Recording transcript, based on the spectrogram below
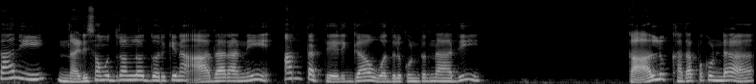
కానీ నడి సముద్రంలో దొరికిన ఆధారాన్ని అంత తేలిగ్గా వదులుకుంటుందా అది? కాళ్ళు కదపకుండా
